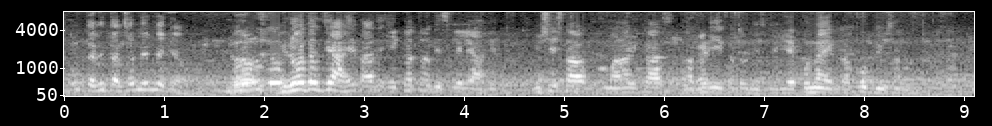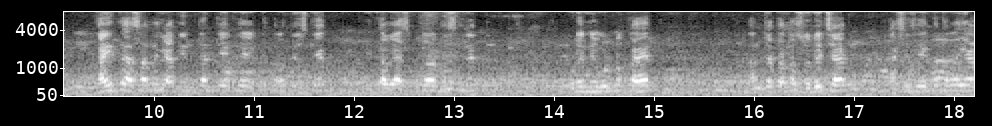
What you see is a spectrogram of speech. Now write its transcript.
म्हणून त्यांनी त्यांचा निर्णय घ्यावा. विरोधक जे आहेत आज एकत्र दिसलेले आहेत. विशेषतः महाविकास आघाडी एकत्र दिसलेली आहे. पुन्हा एकदा खूप दिवसांनंतर काही का असानं या निमित्तानं ते एक- एकत्र दिसलेत. एका व्यासपीठावर दिसलेत. पुढे निवडणूक आहेत. आमच्या त्यांना शुभेच्छा आहेत. असेच एकत्र या.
